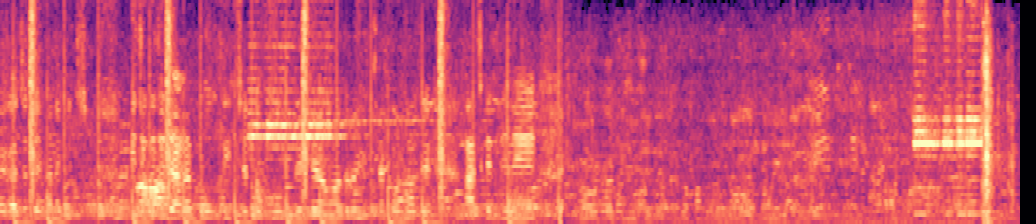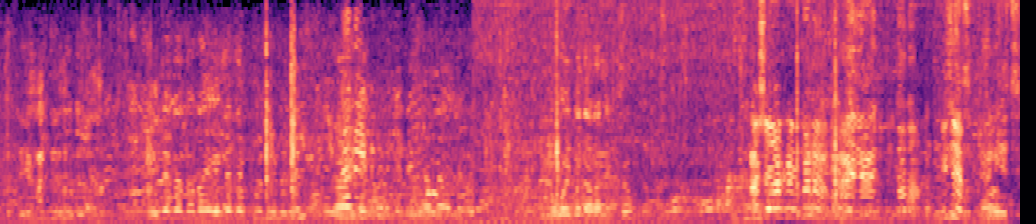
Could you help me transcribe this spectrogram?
হয়ে গেছে তো এখানে কিছু কিছু কিছু জায়গায় ভোগ দিচ্ছে। তো ভোগ দেখে আমাদেরও ইচ্ছা করল যে আজকের দিনে এইটাতে দাদা এইটাতে একটু ঢেলে দিন। ওইটা দাদা একটু হ্যাঁ, নিয়েছি।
